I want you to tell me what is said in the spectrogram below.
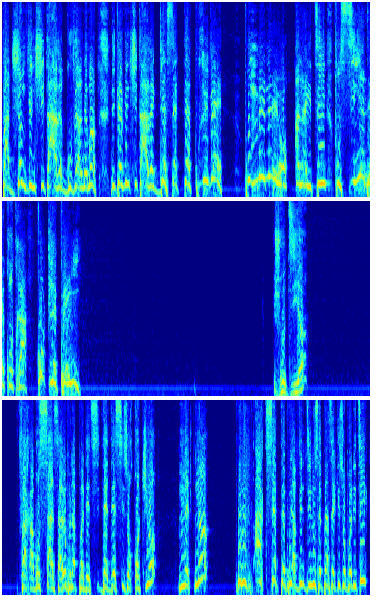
pas de jamais vin chita avec le gouvernement. Il chita avec des secteurs privés pour mener en Haïti, pour signer des contrats contre les pays. Je dis, hein, Farabon Salsa, pour prendre des, décisions contre. Maintenant, pour nous accepter pour venir dire nous ces persécutions politiques,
